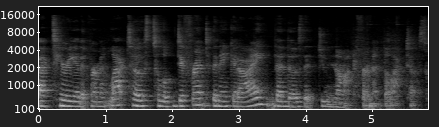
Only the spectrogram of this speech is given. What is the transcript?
bacteria that ferment lactose to look different to the naked eye than those that do not ferment the lactose.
